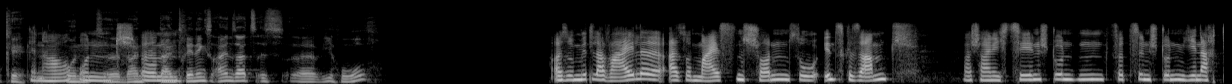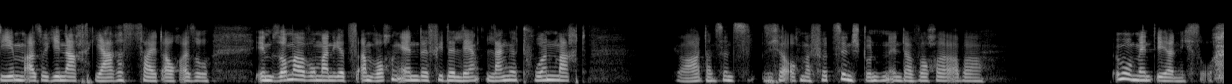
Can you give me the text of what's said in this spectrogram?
Okay. Genau. Und, und äh, dein, ähm, dein, Trainingseinsatz ist äh, wie hoch? Also mittlerweile, also meistens schon so insgesamt wahrscheinlich 10 Stunden, 14 Stunden, je nachdem, also je nach Jahreszeit auch. Also im Sommer, wo man jetzt am Wochenende viele lange Touren macht, ja, dann sind es sicher auch mal 14 Stunden in der Woche, aber im Moment eher nicht so.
